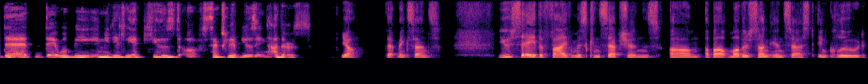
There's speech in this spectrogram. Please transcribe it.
that they will be immediately accused of sexually abusing others. Yeah, that makes sense. You say the five misconceptions um, about mother son incest include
